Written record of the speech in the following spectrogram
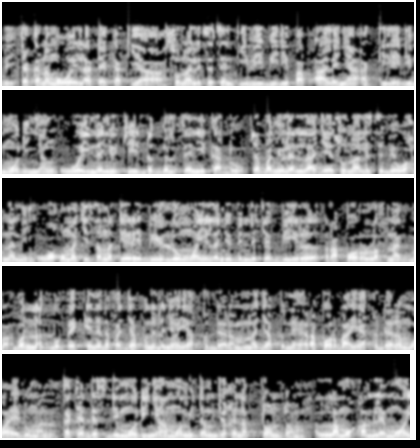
bi. Ca kanamu ya journaliste Sen TV bii di Pape Alé Niang ak kile di Mody Niang woy nañu ci dëggal seeni kàddu. Ca bañu leen laajee journaliste bi wax na ni waxuma ci sama téere bi lu mooy lañu bind ca biir rapport l'OFNAC ba. Bon nag bu fekkee ne dafa jàpp ne dañoo yàq deram na jàpp ne rapport ba yàq deram waaye du man. Ka ca des di Mody Niang moom itam joxe nab tontom. La mu xamle mooy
